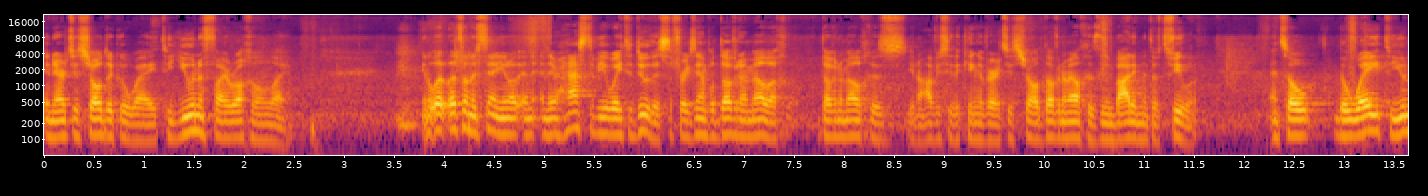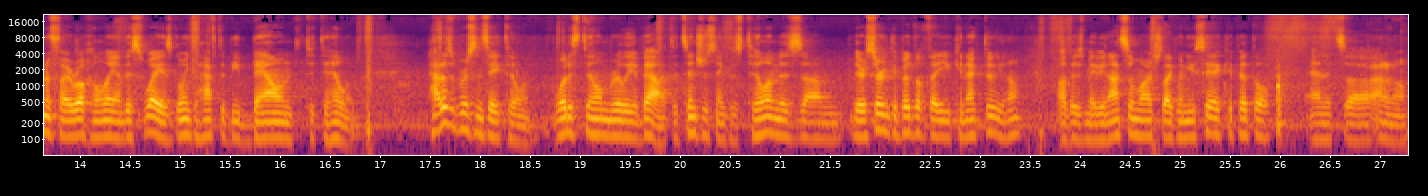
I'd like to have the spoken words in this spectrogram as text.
in Eretz Yisrael way to unify Rachel and Leah? You know, let, us understand, you know, and, and, there has to be a way to do this. So for example, David HaMelech, David HaMelech is, you know, obviously the king of Eretz Yisrael. David HaMelech is the embodiment of tefillah. And so the way to unify Roch and Leah in this way is going to have to be bound to Tehillim. How does a person say Tehillim? What is Tehillim really about? It's interesting because Tehillim is, um, there are certain kapitals that you connect to, you know, others maybe not so much. Like when you say a kapitel and it's, uh, I don't know,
